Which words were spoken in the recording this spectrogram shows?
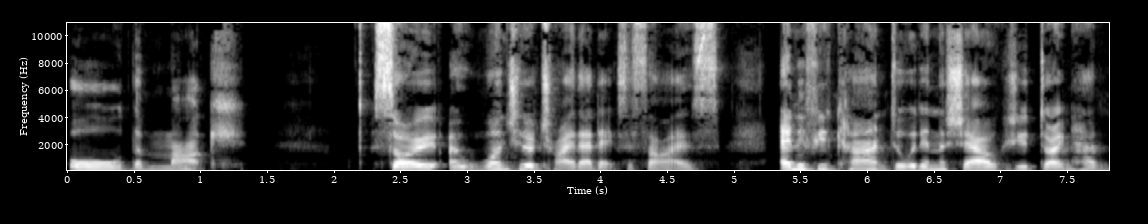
all the muck. So I want you to try that exercise. And if you can't do it in the shower because you don't have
